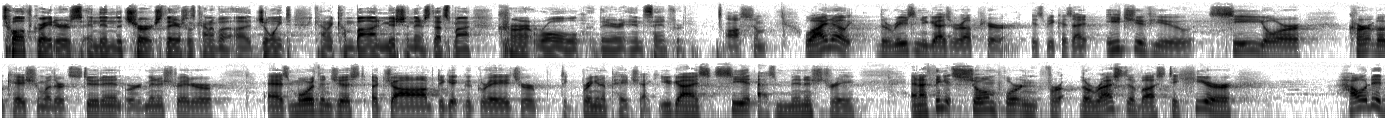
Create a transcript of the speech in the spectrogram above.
12th graders and then the church there. So it's kind of a, a joint, kind of combined mission there. So that's my current role there in Sanford. Awesome. Well, I know the reason you guys are up here is because I, each of you see your current vocation, whether it's student or administrator, as more than just a job to get good grades or to bring in a paycheck. You guys see it as ministry. And I think it's so important for the rest of us to hear how did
